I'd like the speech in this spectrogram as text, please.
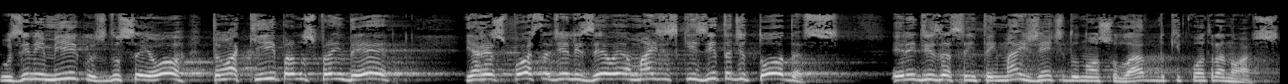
os inimigos do Senhor estão aqui para nos prender. E a resposta de Eliseu é a mais esquisita de todas. Ele diz assim: Tem mais gente do nosso lado do que contra nós.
